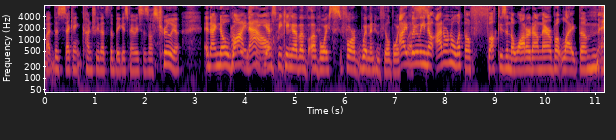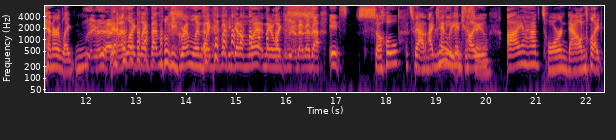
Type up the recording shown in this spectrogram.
my, the second country that's the biggest fan base is Australia, and I know why Spe- now. Yeah, speaking of a, a voice for women who feel voiceless. I literally know. I don't know what the fuck is in the water down there, but like the men are like, like like that movie Gremlins. Like you fucking get them wet, and they're like, it's so it's bad. I can't even tell you. I have torn down like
